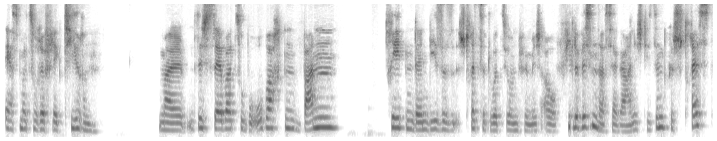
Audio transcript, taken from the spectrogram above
erstmal zu reflektieren. Mal sich selber zu beobachten, wann treten denn diese Stresssituationen für mich auf? Viele wissen das ja gar nicht. Die sind gestresst,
